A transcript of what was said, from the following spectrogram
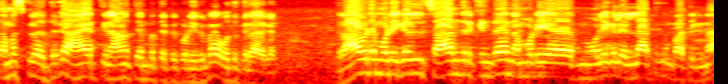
சமஸ்கிருதத்துக்கு ஆயிரத்தி நானூற்றி எண்பத்தெட்டு கோடி ரூபாய் ஒதுக்குறார்கள். திராவிட மொழிகள் சார்ந்திருக்கின்ற நம்முடைய மொழிகள் எல்லாத்துக்கும் பார்த்தீங்கன்னா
